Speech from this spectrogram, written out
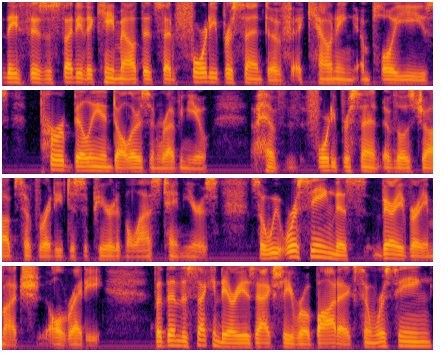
they, there's a study that came out that said 40% of accounting employees per billion dollars in revenue have 40% of those jobs have already disappeared in the last 10 years. So we, we're seeing this very, very much already. But then the second area is actually robotics. And we're seeing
